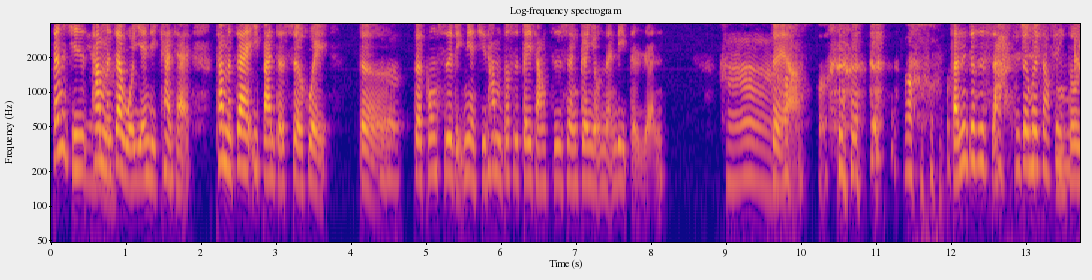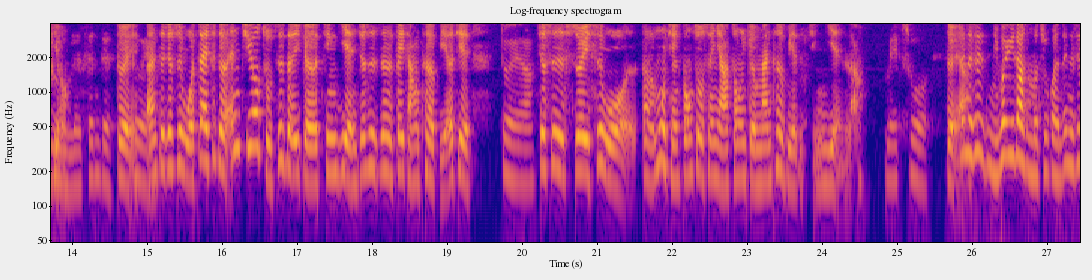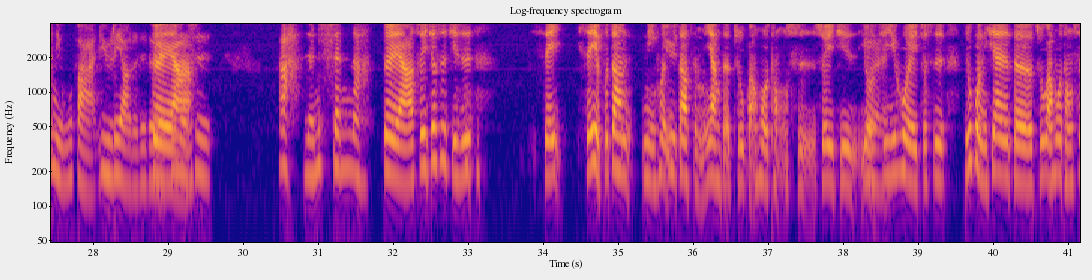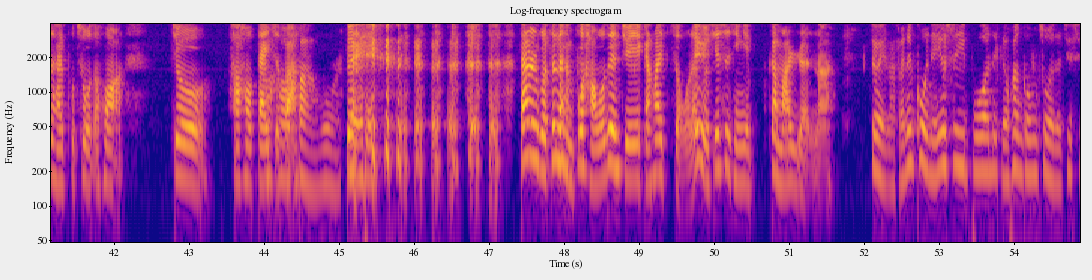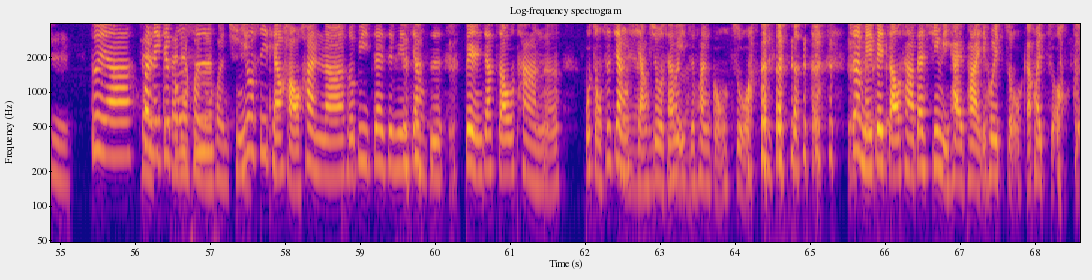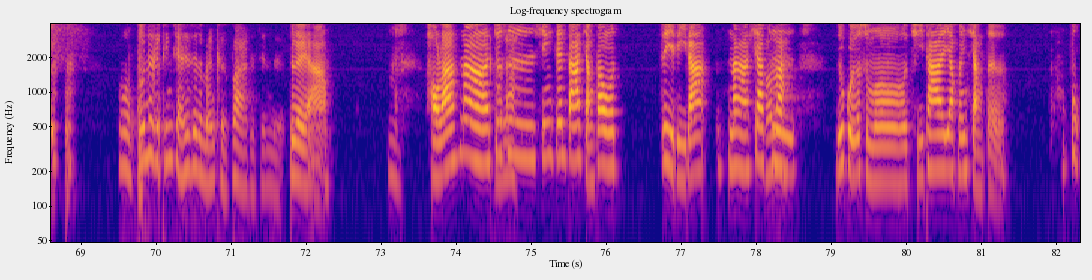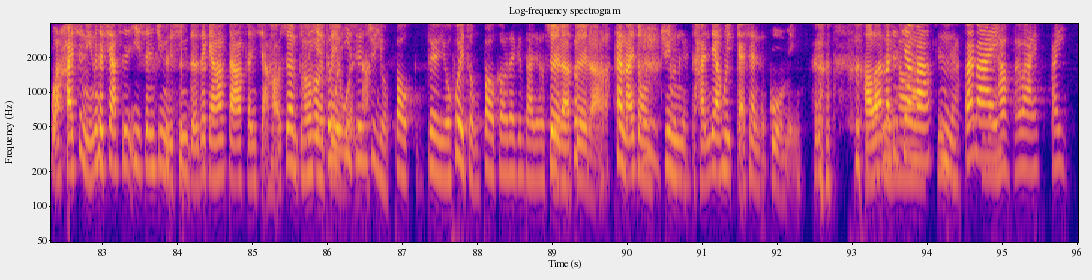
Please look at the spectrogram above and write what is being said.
但是其实他们在我眼里看起来，他们在一般的社会的的公司里面，其实他们都是非常资深跟有能力的人。啊，对啊，反正就是啊，社会上什么都有，真的。对，反正这就是我在这个 NGO 组织的一个经验，就是真的非常特别，而且。对啊，就是所以是我呃目前工作生涯中一个蛮特别的经验啦。没错，对啊，真的是你会遇到什么主管，真的是你无法预料的，对不对？对呀，真的是啊，人生呐。对呀，所以就是其实 谁谁也不知道你会遇到怎么样的主管或同事，所以其实有机会就是如果你现在的主管或同事还不错的话，就好好待着吧，好好把握。对。当然，如果真的很不好，我真的觉得也赶快走了，因为有些事情也干嘛忍啊？对了，反正过年又是一波那个换工作的，就是对啊，换了一个公司，换换你又是一条好汉啦，何必在这边这样子 被人家糟蹋呢？我总是这样想，啊、所以我才会一直换工作。虽然没被糟蹋，但心里害怕，也会走，赶快走。哦，不过那个听起来是真的蛮可怕的，真的。对啊，嗯，好啦，那就是先跟大家讲到。这里啦，那下次如果有什么其他要分享的，不管 还是你那个下次益生菌的心得，再跟大家分享好。虽然不是叶配文，益生菌有报对有汇总报告，再跟大家说。对了对了，看哪一种菌含量会改善你的过敏。好了，那就这样啦，先这样，拜拜，好，拜拜，拜。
